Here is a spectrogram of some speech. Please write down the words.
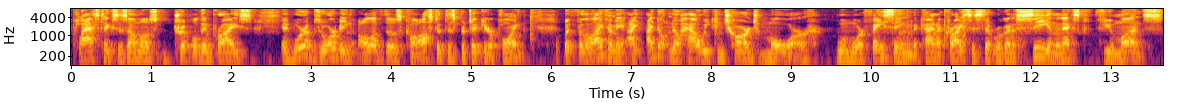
Plastics is almost tripled in price. And we're absorbing all of those costs at this particular point. But for the life of me, I, I don't know how we can charge more when we're facing the kind of crisis that we're going to see in the next few months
